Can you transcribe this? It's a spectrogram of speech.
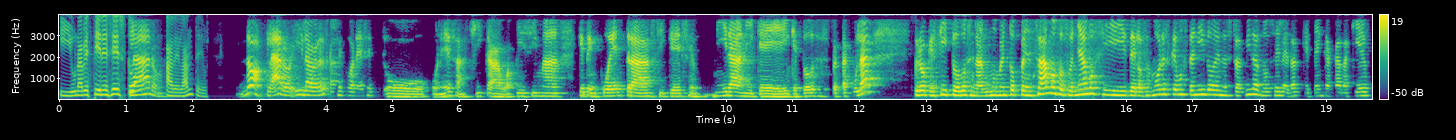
Y una vez tienes esto, adelante. No, claro, y la verdad es que con ese o con esa chica guapísima que te encuentras y que se miran y que, y que todo es espectacular. Creo que sí, todos en algún momento pensamos o soñamos y de los amores que hemos tenido en nuestras vidas, no sé la edad que tenga cada quien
